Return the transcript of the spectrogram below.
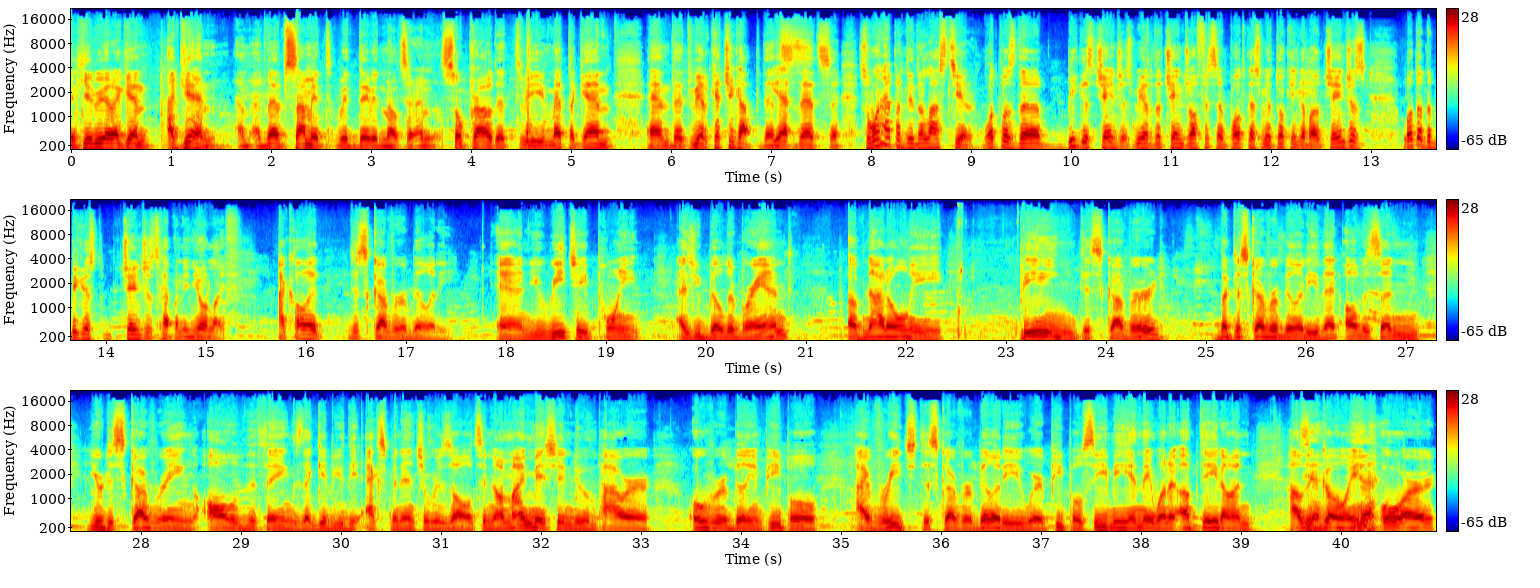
And here we are again, again at Web Summit with David Meltzer. I'm so proud that we met again and that we are catching up. That's, Yes. That's uh, so. What happened in the last year? What was the biggest changes? We are the Change Officer podcast. We are talking about changes. What are the biggest changes happened in your life? I call it discoverability. And you reach a point as you build a brand of not only being discovered, but discoverability that all of a sudden you're discovering all of the things that give you the exponential results. And on my mission to empower over a billion people, I've reached discoverability where people see me and they want to update on how's Yeah, it going yeah. or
